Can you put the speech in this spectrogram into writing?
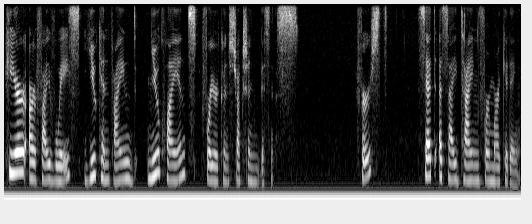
Here are five ways you can find new clients for your construction business. First, Set aside time for marketing.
